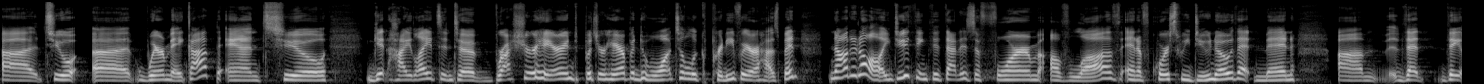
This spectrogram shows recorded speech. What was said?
uh, to uh, wear makeup and to get highlights and to brush your hair and to put your hair up and to want to look pretty for your husband. Not at all. I do think that that is a form of love. And of course, we do know that men um, that they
